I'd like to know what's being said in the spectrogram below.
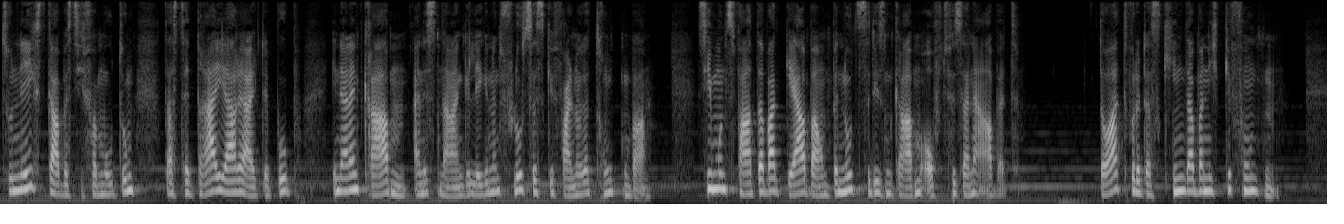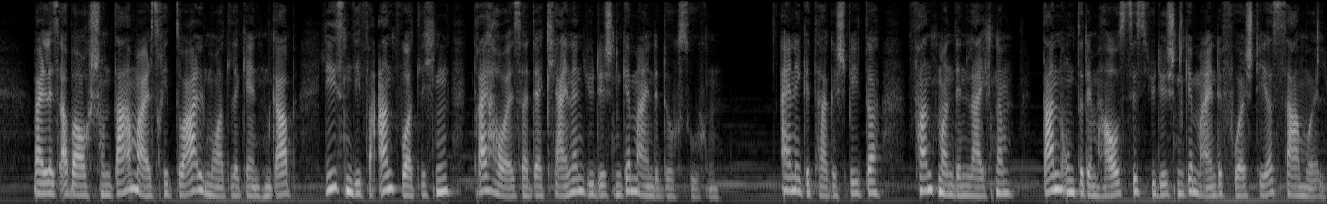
Zunächst gab es die Vermutung, dass der drei Jahre alte Bub in einen Graben eines nahegelegenen Flusses gefallen oder ertrunken war. Simons Vater war Gerber und benutzte diesen Graben oft für seine Arbeit. Dort wurde das Kind aber nicht gefunden. Weil es aber auch schon damals Ritualmordlegenden gab, ließen die Verantwortlichen drei Häuser der kleinen jüdischen Gemeinde durchsuchen. Einige Tage später fand man den Leichnam dann unter dem Haus des jüdischen Gemeindevorstehers Samuel.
